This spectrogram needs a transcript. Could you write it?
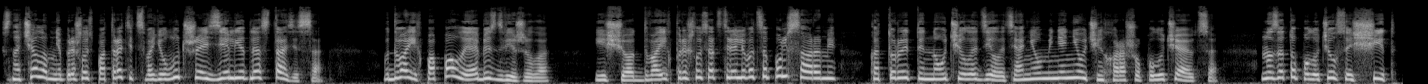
Сначала мне пришлось потратить свое лучшее зелье для стазиса. В двоих попало и обездвижила. Еще от двоих пришлось отстреливаться пульсарами, которые ты научила делать, они у меня не очень хорошо получаются. Но зато получился щит —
